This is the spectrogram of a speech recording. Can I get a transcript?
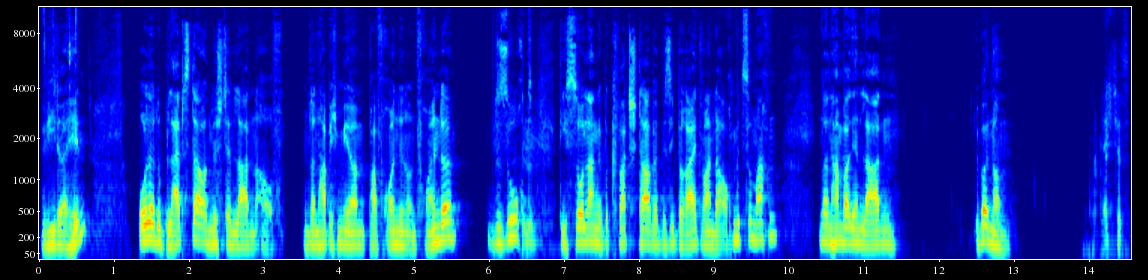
wieder hin oder du bleibst da und mischst den Laden auf. Und dann habe ich mir ein paar Freundinnen und Freunde gesucht, die ich so lange bequatscht habe, bis sie bereit waren, da auch mitzumachen. Und dann haben wir den Laden übernommen. Echt jetzt?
